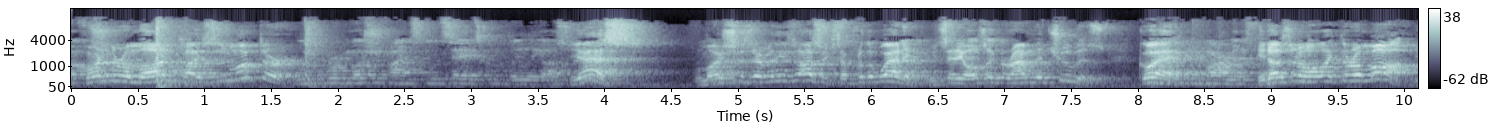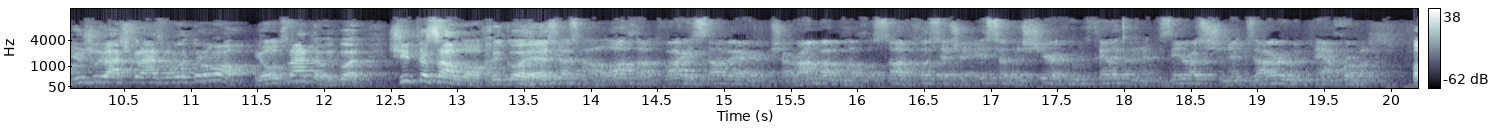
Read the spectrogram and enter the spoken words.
According to the Ramah, Taisus is Mutter. Would Moshe Feinstein say it's completely us? Yes. Moshe says everything's also except for the wedding. We said he holds like the Ram and the Chuvas. Go ahead. Bar mitzvah. He doesn't hold like the Ramah. Usually Ashkenaz hold like the Ramah. He holds not that way. Go ahead. Shitas halacha. Go ahead. Shitas halacha, כבר הסתבר שהרמב"ם הלכוסף חושב שעשר לשיר הוא חלק מן הגזירות שנגזרו מפני החורבן. Ah,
